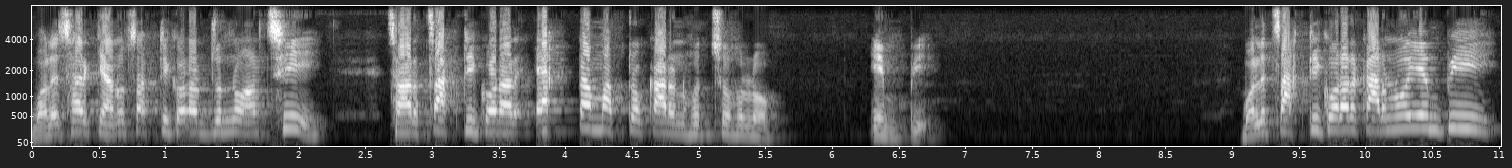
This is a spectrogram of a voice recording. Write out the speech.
বলে, স্যার, কেন চাকরি করার জন্য আসছি? স্যার, চাকরি করার একটা মাত্র কারণ হচ্ছে হলো এমপি বলে, চাকরি করার কারণও এমপি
